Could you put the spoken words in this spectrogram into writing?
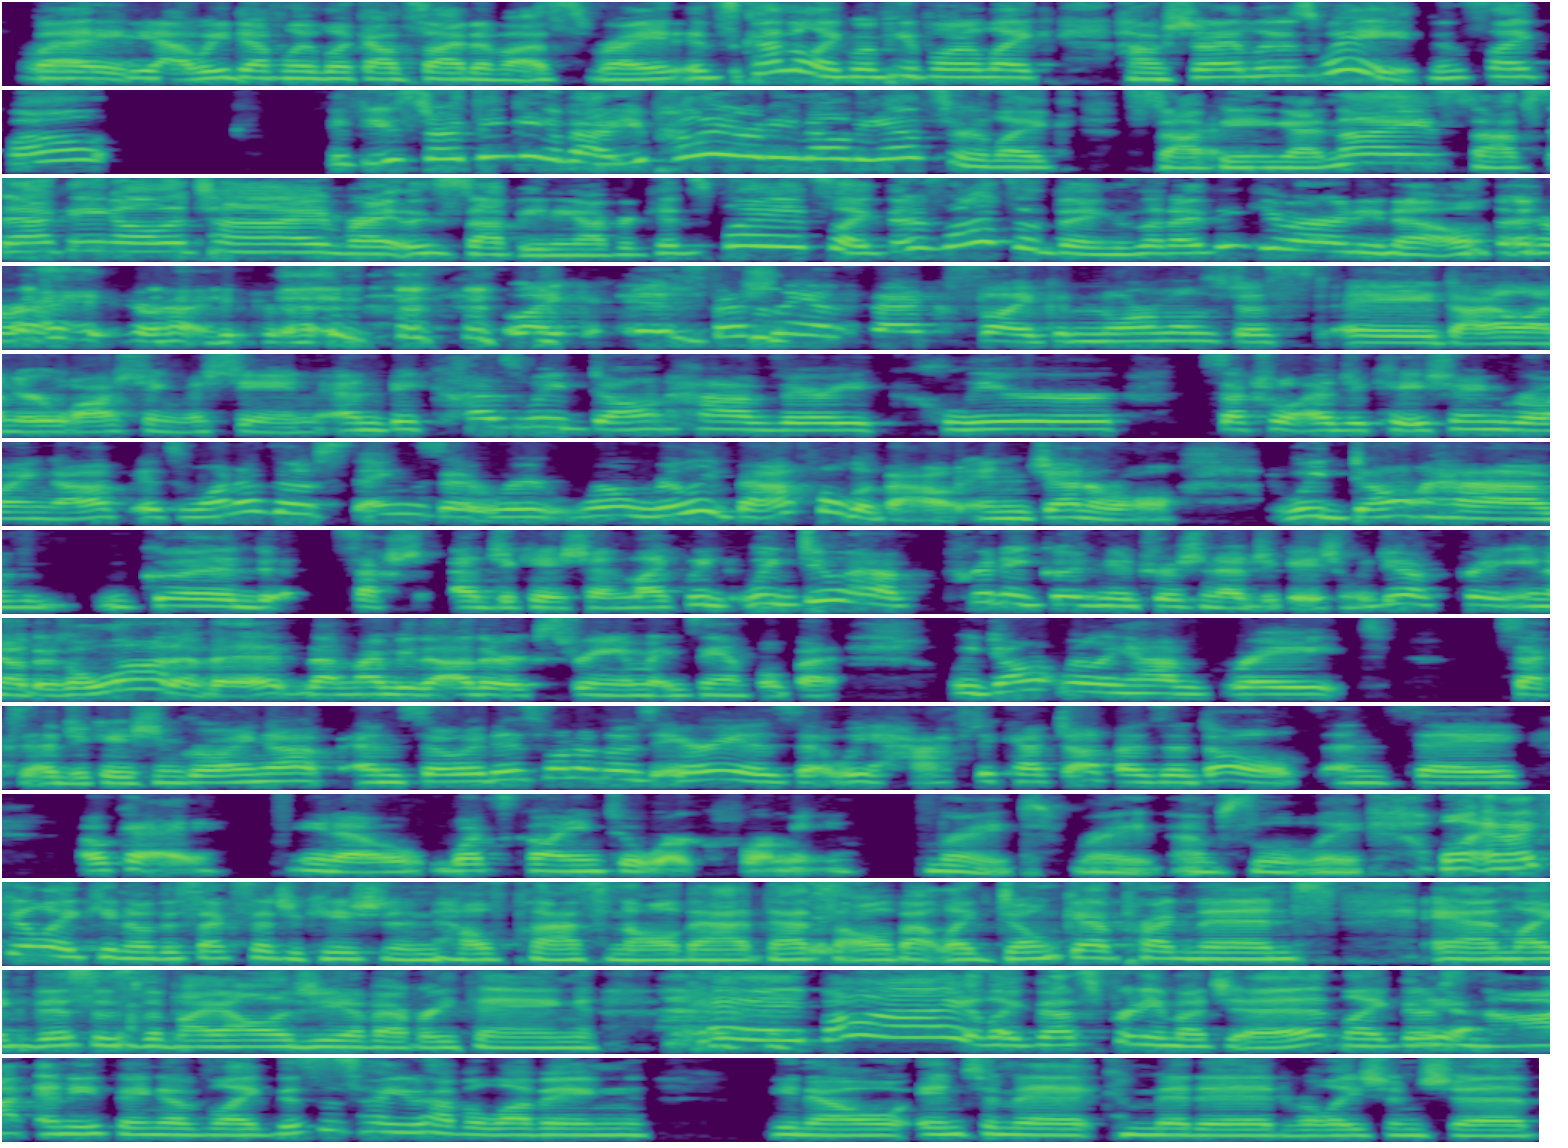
Right. But yeah, we definitely look outside of us, right? It's kind of like when people are like, how should I lose weight? And it's like, well, if you start thinking about it, you probably already know the answer. Like, stop right. eating at night, stop snacking all the time, right? Like, stop eating off your kids' plates. Like, there's lots of things that I think you already know. right, right, right. like, especially in sex, like, normal is just a dial on your washing machine. And because we don't have very clear sexual education growing up, it's one of those things that we're, we're really baffled about in general. We don't have good sex education. Like we, we do have pretty good nutrition education. We do have pretty, you know, there's a lot of it. That might be the other extreme example, but we don't really have great sex education growing up. And so it is one of those areas that we have to catch up as adults and say, okay, you know, what's going to work for me? Right, right. Absolutely. Well, and I feel like, you know, the sex education and health class and all that, that's all about like, don't get pregnant. And like, this is the biology of everything. Okay, bye. Like, that's pretty much it. Like, there's yeah. not anything of like, this is how you have a loving, you know, intimate, committed relationship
